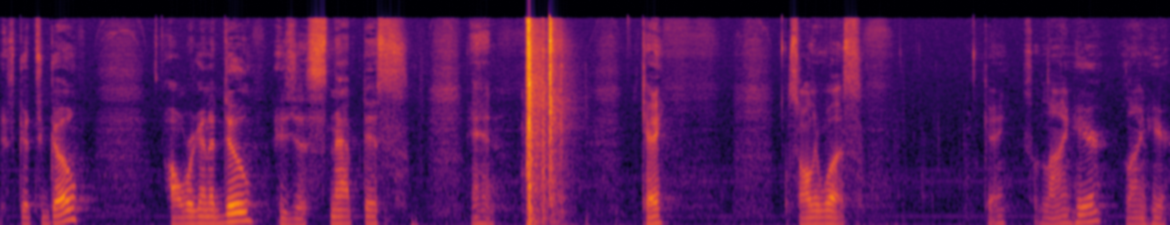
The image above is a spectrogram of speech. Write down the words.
is good to go, all we're gonna do is just snap this and okay, that's all it was. Okay, so line here, line here.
